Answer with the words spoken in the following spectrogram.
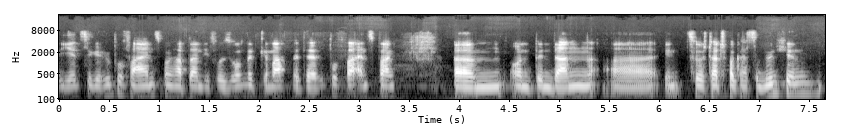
jetzige Hypo-Vereinsbank, habe dann die Fusion mitgemacht mit der Hypo-Vereinsbank ähm, und bin dann äh, in, zur Stadtsparkasse München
